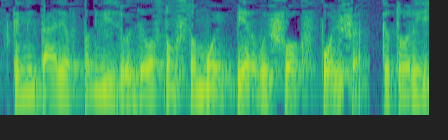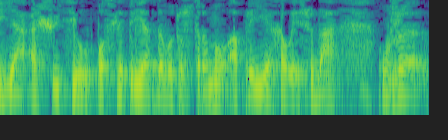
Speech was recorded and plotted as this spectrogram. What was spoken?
с комментариев под видео. Дело в том, что мой первый шок в Польше, который я ощутил после приезда в эту страну, а приехал я сюда уже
